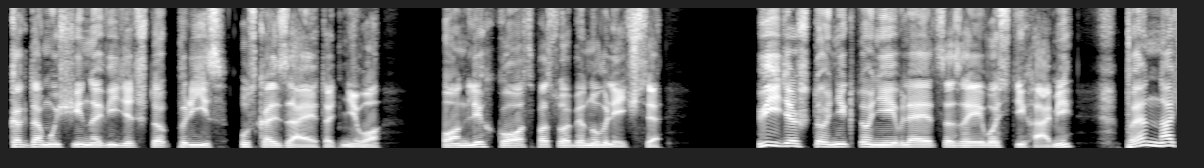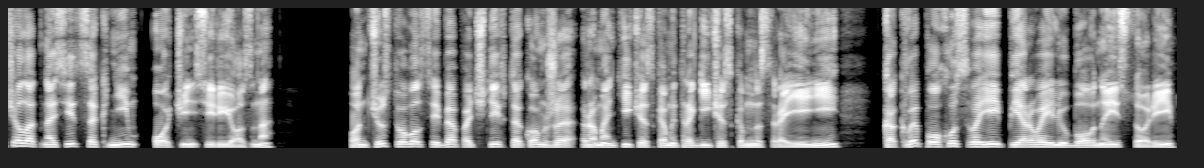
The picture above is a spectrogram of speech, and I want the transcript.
когда мужчина видит, что приз ускользает от него, он легко способен увлечься. Видя, что никто не является за его стихами, Пен начал относиться к ним очень серьезно он чувствовал себя почти в таком же романтическом и трагическом настроении, как в эпоху своей первой любовной истории.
